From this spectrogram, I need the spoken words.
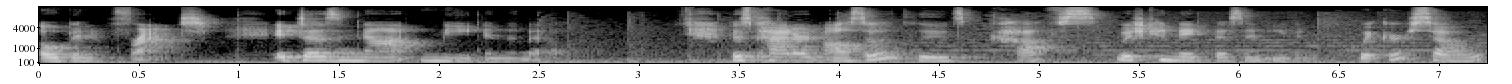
open front. It does not meet in the middle. This pattern also includes cuffs, which can make this an even quicker sew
